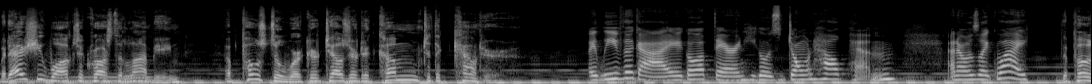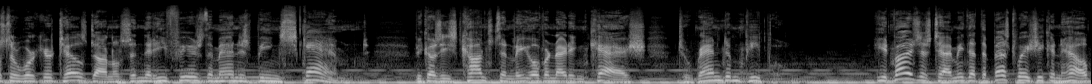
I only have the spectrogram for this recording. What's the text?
But as she walks across the lobby, a postal worker tells her to come to the counter. I leave the guy, I go up there, and he goes, Don't help him. And I was like, Why? The postal worker tells Donaldson that he fears the man is being scammed because he's constantly overnighting cash to random people. He advises Tammy that the best way she can help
